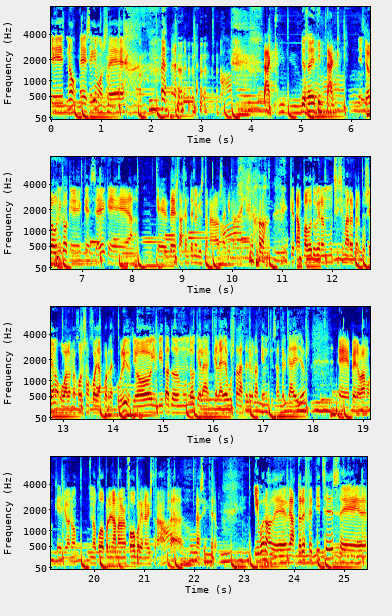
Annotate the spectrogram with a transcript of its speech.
Eh, no, eh, seguimos. Eh. tac. Yo sé decir tac. Yo lo único que, que sé que, que, de esta gente no he visto nada, o sea que imagino que tampoco tuvieron muchísima repercusión o a lo mejor son joyas por descubrir. Yo invito a todo el mundo que, la, que le haya gustado la celebración, que se acerque a ello, eh, pero vamos, que yo no, no puedo poner la mano en el fuego porque no he visto nada, o sea, sea sincero. Y bueno, de, de actores fetiches, eh,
